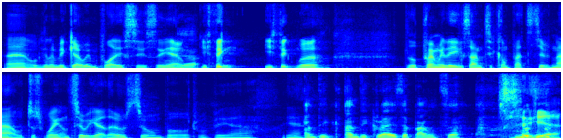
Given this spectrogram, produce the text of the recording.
Uh, we're going to be going places. You know, Yeah. you think you think we're the Premier League's anti-competitive now? Just wait until we get those two on board. We'll be, uh, yeah, Andy, Andy Gray's a bouncer. yeah.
